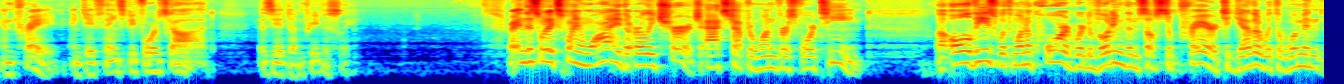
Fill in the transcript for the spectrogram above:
and prayed and gave thanks before his God as he had done previously. Right? And this would explain why the early church, Acts chapter 1, verse 14, uh, all these with one accord were devoting themselves to prayer together with the women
